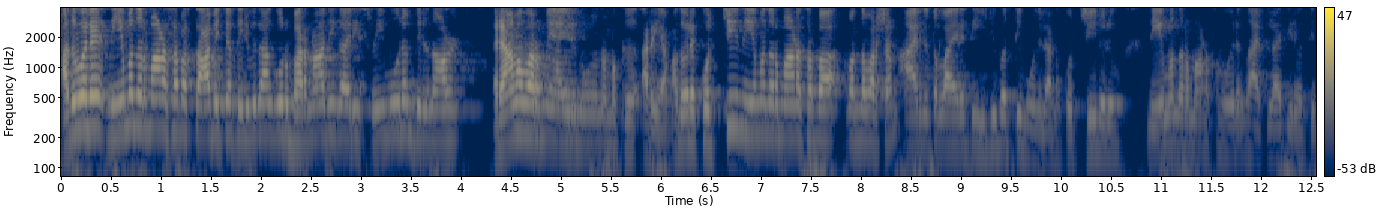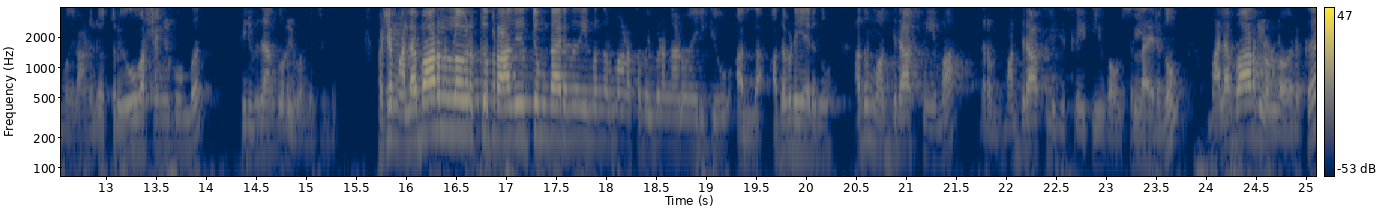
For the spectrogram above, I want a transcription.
അതുപോലെ നിയമനിർമ്മാണ സഭ സ്ഥാപിച്ച തിരുവിതാംകൂർ ഭരണാധികാരി ശ്രീമൂലം തിരുനാൾ രാമവർമ്മയായിരുന്നു എന്ന് നമുക്ക് അറിയാം. അതുപോലെ കൊച്ചി നിയമനിർമ്മാണ സഭ വന്ന വർഷം ആയിരത്തി തൊള്ളായിരത്തി ഇരുപത്തി മൂന്നിലാണ് കൊച്ചിയിൽ ഒരു നിയമനിർമ്മാണ സഭ വരുന്നത് ആയിരത്തി തൊള്ളായിരത്തി ഇരുപത്തി മൂന്നിലാണ് എത്രയോ വർഷങ്ങൾക്ക് മുമ്പ് തിരുവിതാംകൂറിൽ വന്നിട്ടുണ്ട്. പക്ഷെ മലബാറിലുള്ളവർക്ക് പ്രാതിനിധ്യം ഉണ്ടായിരുന്ന നിയമനിർമ്മാണ സഭ ഇവിടെ കാണുമായിരിക്കൂ അല്ല. അതെവിടെയായിരുന്നു? അത് മദ്രാസ് നിയമ മദ്രാസ് ലെജിസ്ലേറ്റീവ് കൗൺസിലായിരുന്നു മലബാറിലുള്ളവർക്ക്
